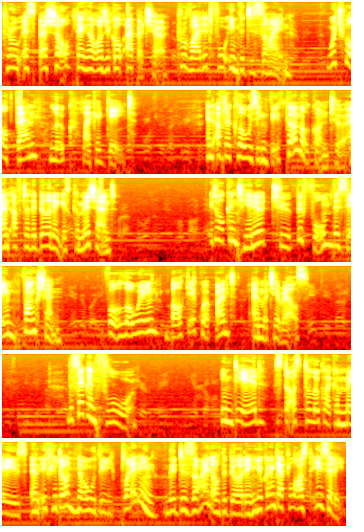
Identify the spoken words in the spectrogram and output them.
through a special technological aperture provided for in the design, which will then look like a gate. And after closing the thermal contour and after the building is commissioned, it will continue to perform the same function for loading bulky equipment and materials. The second floor indeed starts to look like a maze, and if you don't know the planning, the design of the building, you can get lost easily.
